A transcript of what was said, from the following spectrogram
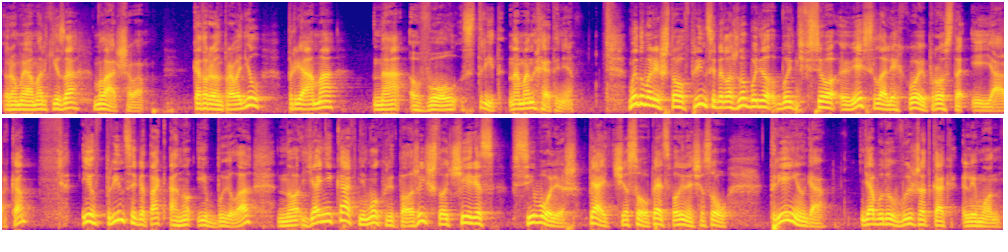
Ромео Маркиза-младшего, который он проводил прямо на Уолл-стрит, на Манхэттене. Мы думали, что в принципе должно быть все весело, легко и просто и ярко. И в принципе так оно и было, но я никак не мог предположить, что через всего лишь 5 часов, 5,5 часов тренинга я буду выжат как лимон.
